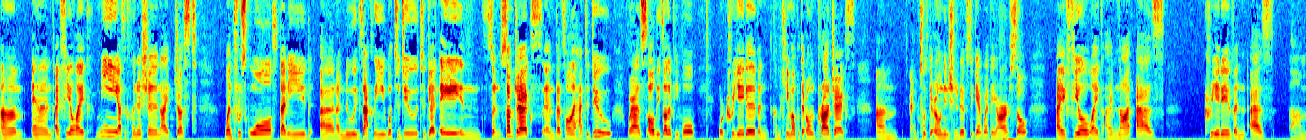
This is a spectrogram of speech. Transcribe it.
Um, and I feel like me as a clinician, I just went through school, studied, and I knew exactly what to do to get A in certain subjects, and that's all I had to do. Whereas all these other people were creative and came up with their own projects um, and took their own initiatives to get where they are. So I feel like I'm not as creative and as um,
